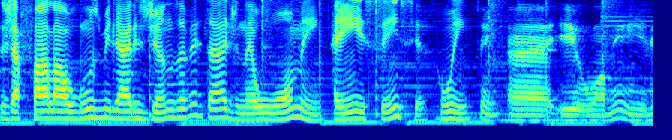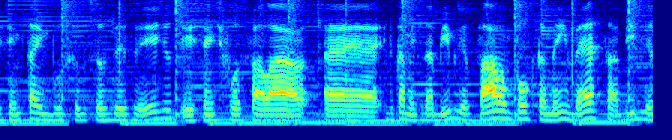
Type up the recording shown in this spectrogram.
já fala há alguns milhares de anos é verdade, né? O homem é em essência ruim. Sim, é, e o homem, ele sempre tá em busca dos seus desejos, e se a gente fosse falar é, estritamente da Bíblia, fala um pouco também, versa a Bíblia,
